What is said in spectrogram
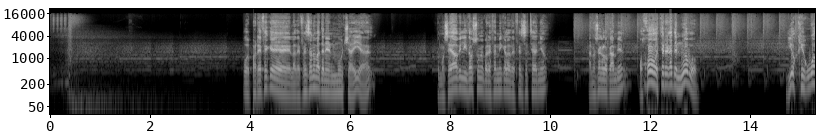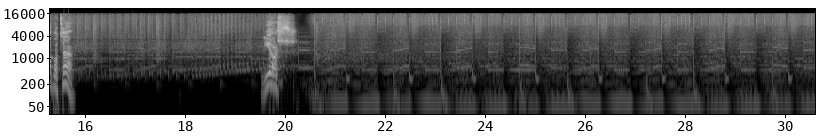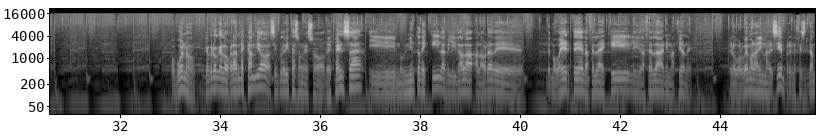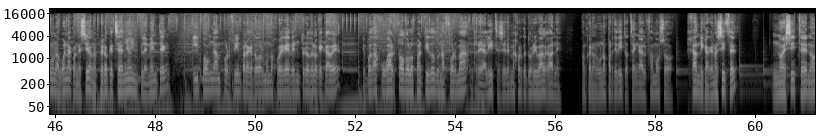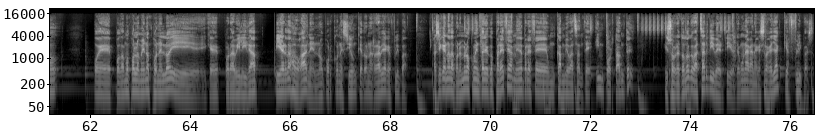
Pues parece que la defensa no va a tener mucha IA, ¿eh? Como sea habilidoso, me parece a mí que la defensa este año, a no ser que lo cambien... ¡Ojo! Este regate es nuevo. Dios, qué guapo está. Dios. Pues bueno, yo creo que los grandes cambios a simple vista son eso, defensa y movimiento de skill, habilidad a la hora de, moverte, de hacer las skills y de hacer las animaciones. Pero volvemos a la misma de siempre, necesitamos una buena conexión. Espero que este año implementen y pongan por fin para que todo el mundo juegue dentro de lo que cabe, que pueda jugar todos los partidos de una forma realista. Si eres mejor que tu rival, gane. Aunque en algunos partiditos tenga el famoso handicap que no existe, no existe, ¿no? Pues podamos por lo menos ponerlo y, que por habilidad pierdas o ganes, no por conexión que da una rabia que flipa. Así que nada, ponedme en los comentarios qué os parece. A mí me parece un cambio bastante importante y sobre todo que va a estar divertido. Tengo una gana que salga ya que flipas.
